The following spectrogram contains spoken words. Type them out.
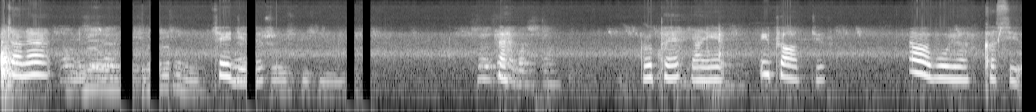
Bir tane şey diyor. Heh. Yani ipi atıyor. Ama bu oyun kasıyor.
